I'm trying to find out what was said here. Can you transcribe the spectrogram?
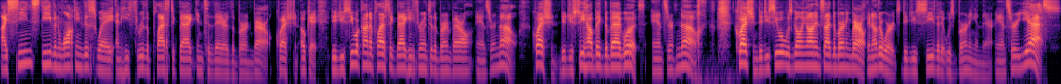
I seen Steven walking this way and he threw the plastic bag into there, the burned barrel. Question Okay, did you see what kind of plastic bag he threw into the burned barrel? Answer No. Question Did you see how big the bag was? Answer No. Question Did you see what was going on inside the burning barrel? In other words, did you see that it was burning in there? Answer Yes.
